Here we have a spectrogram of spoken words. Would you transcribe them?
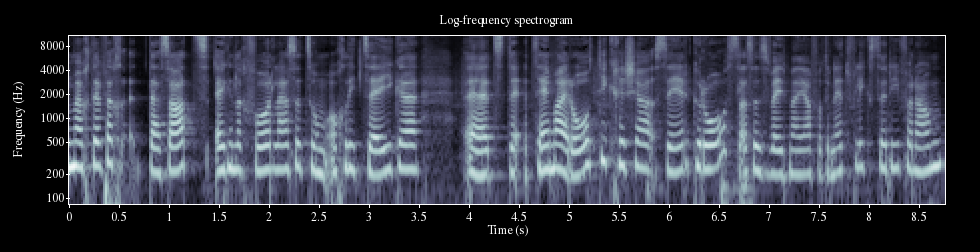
ich möchte einfach den Satz eigentlich vorlesen, um auch ein bisschen zu zeigen, äh, das The- Thema Erotik ist ja sehr gross, also das weiß man ja von der Netflix-Serie vor allem,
